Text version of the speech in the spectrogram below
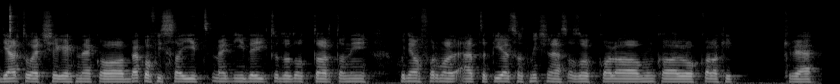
gyártóegységeknek a back office-ait mennyi ideig tudod ott tartani, hogyan formálod át a piacot, mit csinálsz azokkal a munkavállalókkal, akikre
